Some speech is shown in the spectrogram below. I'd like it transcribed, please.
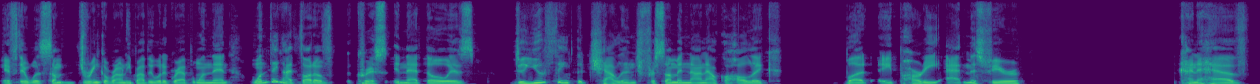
if there was some drink around, he probably would have grabbed one then. One thing I thought of, Chris, in that though, is do you think the challenge for some non alcoholic, but a party atmosphere kind of have,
